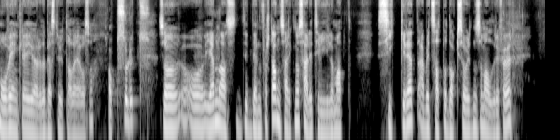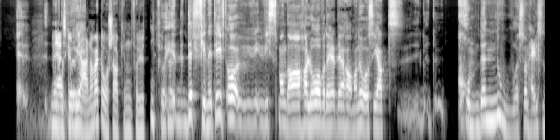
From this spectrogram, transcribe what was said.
må vi egentlig gjøre det beste ut av det også. Absolutt. Så, og igjen, da, i den forstand så er det ikke noe særlig tvil om at sikkerhet er blitt satt på dagsorden som aldri før. Men jeg skulle jo gjerne vært årsaken foruten. For... Definitivt. Og hvis man da har lov, og det, det har man jo, å si at kom det noe som helst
